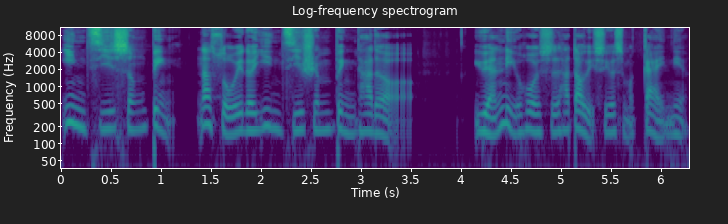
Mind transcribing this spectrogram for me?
应激生病。那所谓的应激生病，它的原理或者是它到底是一个什么概念？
